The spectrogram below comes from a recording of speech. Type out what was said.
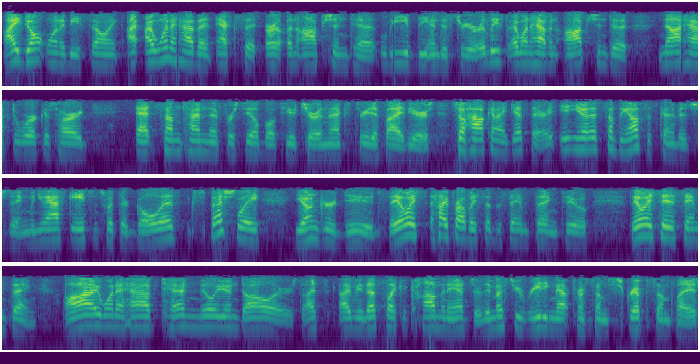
I don't want to be selling. I, I want to have an exit or an option to leave the industry, or at least I want to have an option to not have to work as hard at some time in the foreseeable future in the next three to five years. So how can I get there? It, you know, that's something else that's kind of interesting. When you ask agents what their goal is, especially younger dudes, they always. I probably said the same thing too. They always say the same thing. I want to have ten million dollars. I, I mean, that's like a common answer. They must be reading that from some script someplace.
